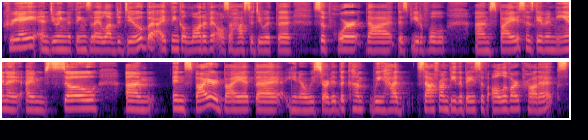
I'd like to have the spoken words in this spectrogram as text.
create and doing the things that I love to do. But I think a lot of it also has to do with the support that this beautiful um, spice has given me. And I, I'm so um, inspired by it that, you know, we started the comp, we had saffron be the base of all of our products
